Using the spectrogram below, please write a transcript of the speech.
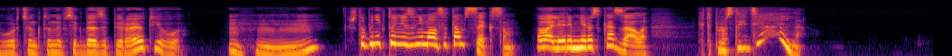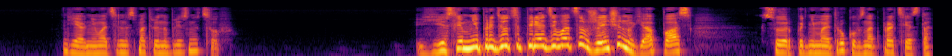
«Уортингтоны всегда запирают его?» «Угу. Чтобы никто не занимался там сексом. Валерия мне рассказала. Это просто идеально!» Я внимательно смотрю на близнецов. «Если мне придется переодеваться в женщину, я пас!» Сойер поднимает руку в знак протеста.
